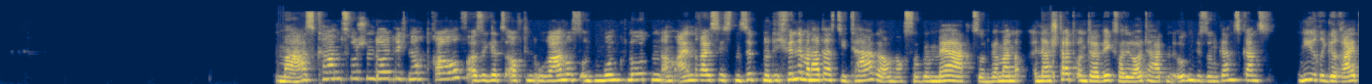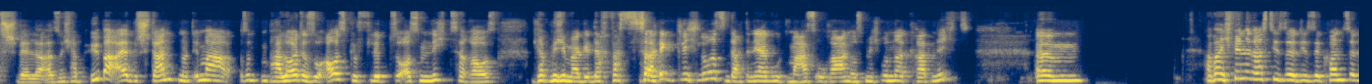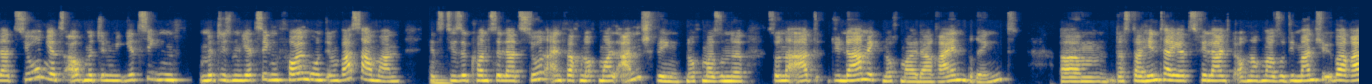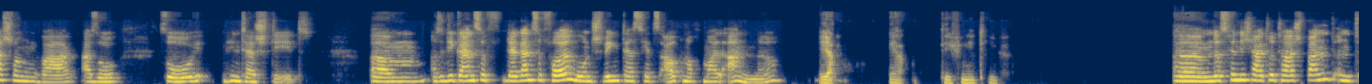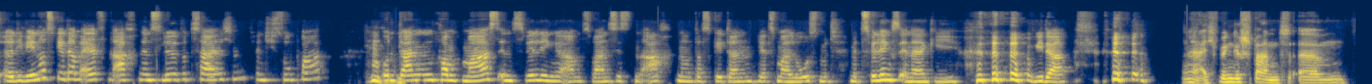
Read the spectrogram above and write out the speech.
Mars kam zwischendeutlich noch drauf, also jetzt auf den Uranus und Mondknoten am 31.07. Und ich finde, man hat das die Tage auch noch so gemerkt. So, wenn man in der Stadt unterwegs war, die Leute hatten irgendwie so eine ganz, ganz niedrige Reizschwelle. Also ich habe überall gestanden und immer sind ein paar Leute so ausgeflippt, so aus dem Nichts heraus. Ich habe mich immer gedacht, was ist eigentlich los? Und dachte, na gut, Mars, Uranus, mich wundert gerade nichts. Ähm, aber ich finde, dass diese, diese Konstellation jetzt auch mit dem jetzigen, mit diesem jetzigen Vollmond im Wassermann, jetzt mhm. diese Konstellation einfach nochmal anschwingt, nochmal so eine, so eine Art Dynamik nochmal da reinbringt, ähm, dass dahinter jetzt vielleicht auch nochmal so die manche Überraschung war, also so hintersteht. Ähm, also die ganze, der ganze Vollmond schwingt das jetzt auch nochmal an, ne? Ja, ja, definitiv. Ähm, das finde ich halt total spannend. Und äh, die Venus geht am 11.8. ins Löwezeichen, finde ich super. Und dann kommt Mars in Zwillinge am 20.8. und das geht dann jetzt mal los mit, mit Zwillingsenergie wieder. ja, ich bin gespannt. Ähm,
